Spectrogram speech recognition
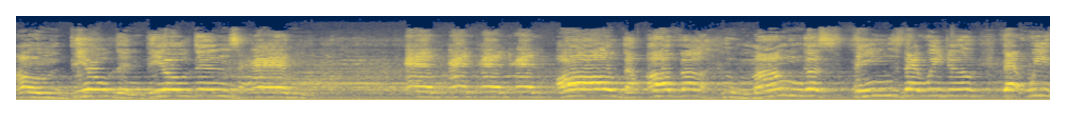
on building buildings and and and and and all the other humongous things that we do that we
